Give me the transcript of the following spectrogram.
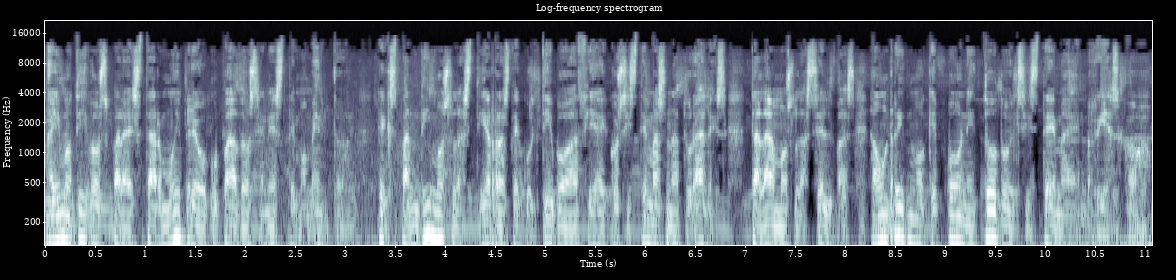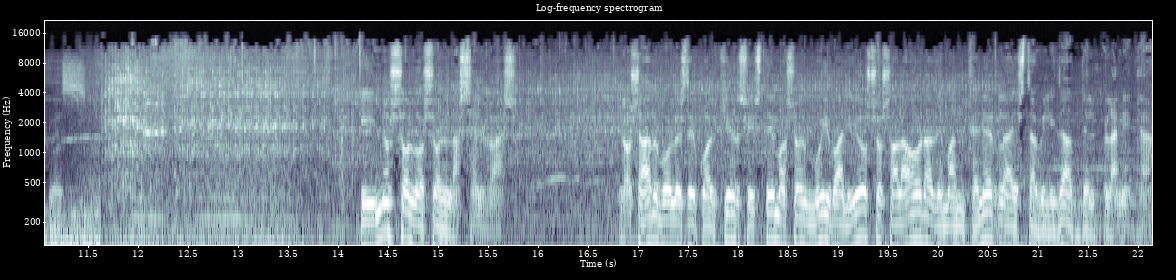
Hay motivos para estar muy preocupados en este momento. Expandimos las tierras de cultivo hacia ecosistemas naturales, talamos las selvas a un ritmo que pone todo el sistema en riesgo. Y no solo son las selvas. Los árboles de cualquier sistema son muy valiosos a la hora de mantener la estabilidad del planeta.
